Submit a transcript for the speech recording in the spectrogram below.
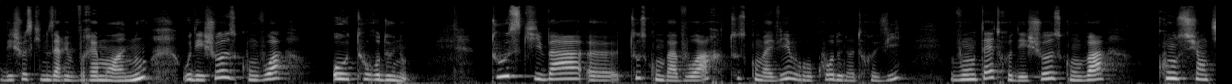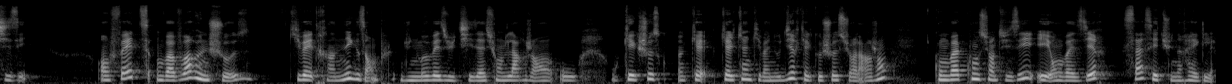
des choses qui nous arrivent vraiment à nous, ou des choses qu'on voit autour de nous. Tout ce qui va, tout ce qu'on va voir, tout ce qu'on va vivre au cours de notre vie, vont être des choses qu'on va conscientiser. En fait, on va voir une chose qui va être un exemple d'une mauvaise utilisation de l'argent ou, quelque chose, quelqu'un qui va nous dire quelque chose sur l'argent qu'on va conscientiser et on va se dire ça c'est une règle.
